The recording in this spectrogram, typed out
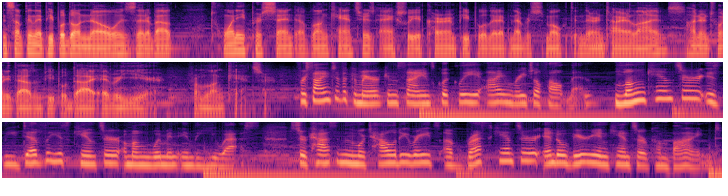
And something that people don't know is that about 20% of lung cancers actually occur in people that have never smoked in their entire lives. 120,000 people die every year from lung cancer. For Scientific American Science Quickly, I'm Rachel Feltman. Lung cancer is the deadliest cancer among women in the U.S., surpassing the mortality rates of breast cancer and ovarian cancer combined.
